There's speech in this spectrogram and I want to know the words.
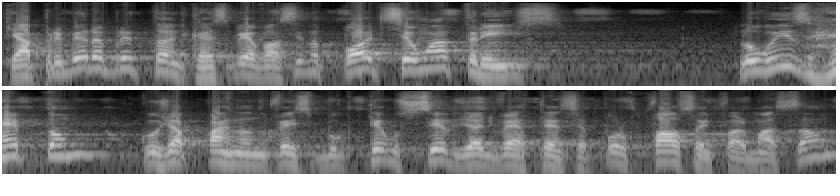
que a primeira britânica a receber a vacina pode ser uma atriz Louise Hampton, cuja página no Facebook tem um selo de advertência por falsa informação,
